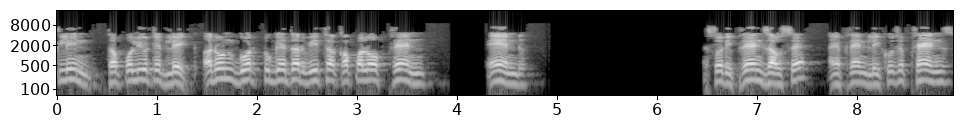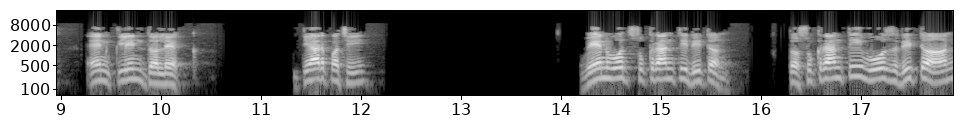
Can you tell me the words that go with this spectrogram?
clean the polluted lake Arun got together with a couple of friend and sorry friends આવશે. અહીં ફ્રેન્ડ લખ્યું છે. Friends and clean the lake ત્યાર પછી વેન વોઝ સુક્રાંતિ રિટર્ન તો Sukranti was return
